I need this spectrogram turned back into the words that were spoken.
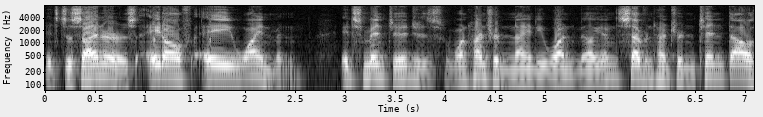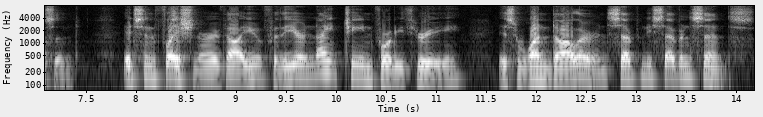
Its designer is Adolph A. Weinman. Its mintage is 191,710,000. Its inflationary value for the year 1943 is $1.77.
